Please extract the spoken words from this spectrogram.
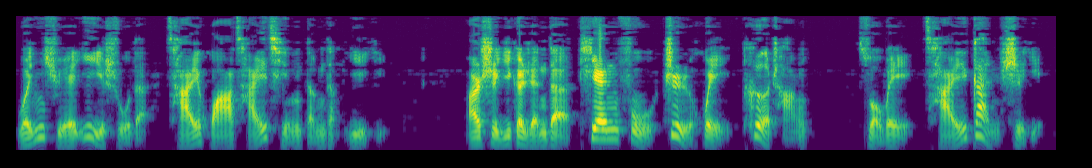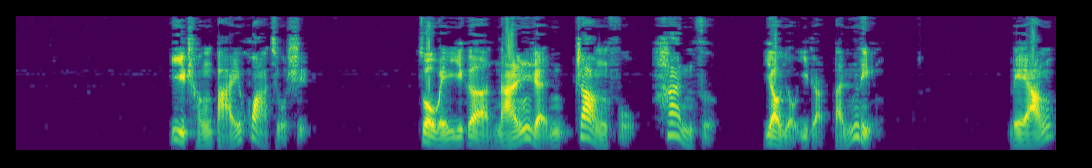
文学艺术的才华、才情等等意义。而是一个人的天赋、智慧、特长，所谓才干事业。译成白话就是：作为一个男人、丈夫、汉子，要有一点本领。良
